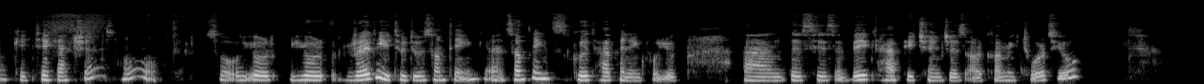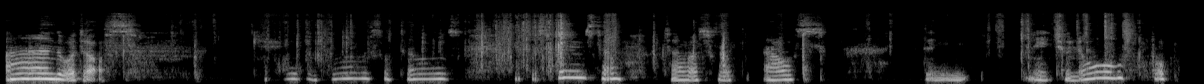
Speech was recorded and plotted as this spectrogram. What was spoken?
Okay, take actions. Oh, so you're you're ready to do something, and something's good happening for you. And this is a big happy changes are coming towards you. And what else? Okay, what else? What else? Tell, tell us what else they need to know. Oh,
